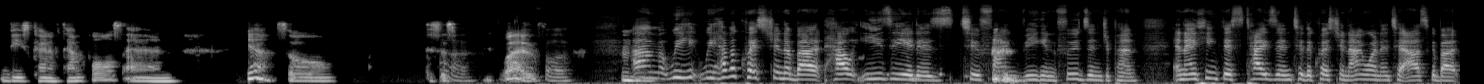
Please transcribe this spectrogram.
these kind of temples and yeah so this is ah, was mm-hmm. um, we we have a question about how easy it is to find vegan foods in Japan, and I think this ties into the question I wanted to ask about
